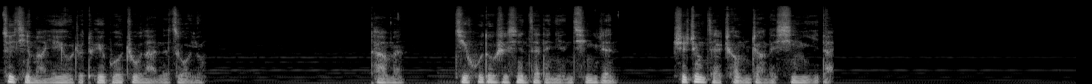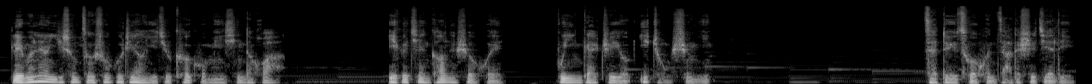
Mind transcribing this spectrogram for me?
最起码也有着推波助澜的作用。他们。几乎都是现在的年轻人，是正在成长的新一代。李文亮医生曾说过这样一句刻骨铭心的话：“一个健康的社会，不应该只有一种声音。在对错混杂的世界里，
